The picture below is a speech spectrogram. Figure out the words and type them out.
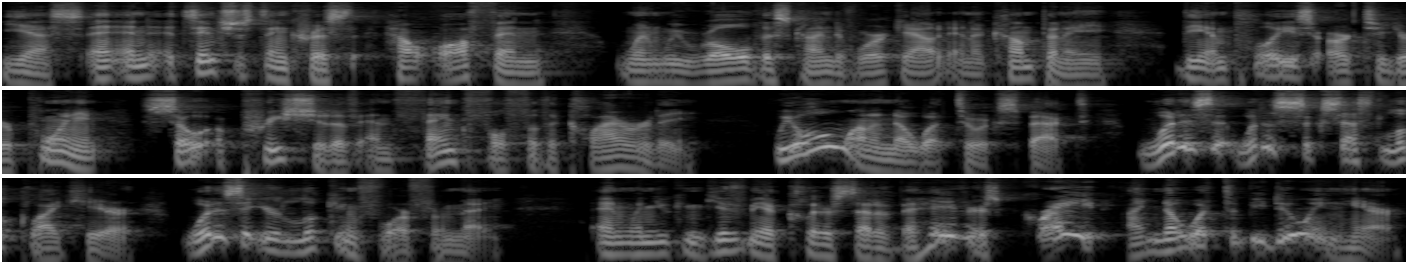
Yes, and, and it's interesting, Chris, how often when we roll this kind of work out in a company, the employees are, to your point, so appreciative and thankful for the clarity. We all want to know what to expect. What is it? What does success look like here? What is it you're looking for from me? And when you can give me a clear set of behaviors, great. I know what to be doing here.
